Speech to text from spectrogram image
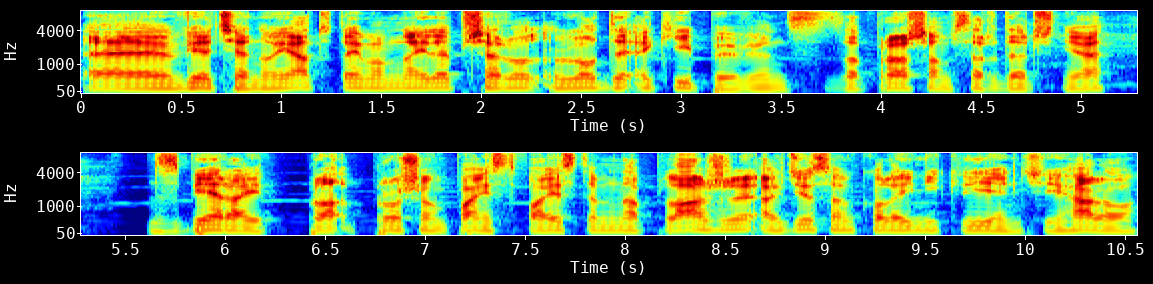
E, wiecie, no ja tutaj mam najlepsze lody ekipy, więc zapraszam serdecznie. Zbieraj, proszę państwa, jestem na plaży, a gdzie są kolejni klienci? Halo?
